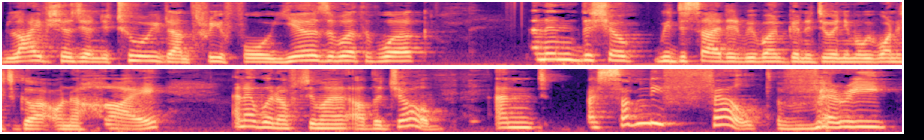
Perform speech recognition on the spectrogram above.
live shows, you're on your tour, you've done three or four years of worth of work. And then the show, we decided we weren't going to do anymore. We wanted to go out on a high. And I went off to my other job. And I suddenly felt very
